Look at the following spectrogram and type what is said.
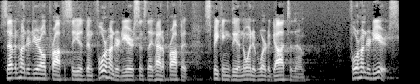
700 year old prophecy. It had been 400 years since they'd had a prophet speaking the anointed word of God to them. 400 years.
